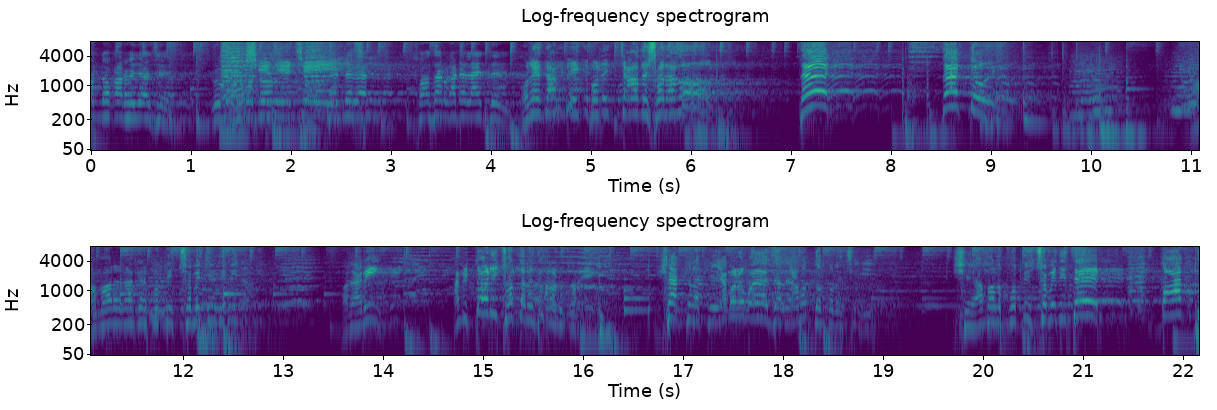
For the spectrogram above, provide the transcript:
অন্ধকার হয়ে যাচ্ছে। রূপেশ মন্ডল শ্মশান ঘাটে লাইট দেন। ওরে দাম দেখে বলে চাঁদে সদাগর। দেখ দেখ তুই। আমার নাকের প্রতিচ্ছবি তুই দিবি না। আর আমি আমি তোরই ছত্রে ধারণ করে। শাকরাকে এমন মায়া জালে আবদ্ধ করেছি। সে আমার প্রতিচ্ছবি দিতে বাধ্য।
